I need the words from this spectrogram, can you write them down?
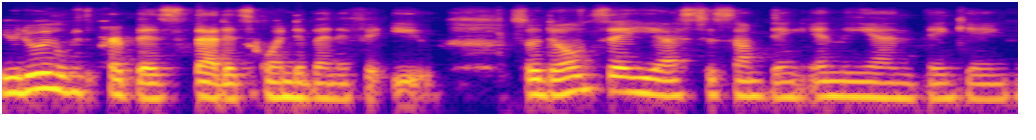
You're doing it with purpose that it's going to benefit you. So don't say yes to something in the end thinking,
